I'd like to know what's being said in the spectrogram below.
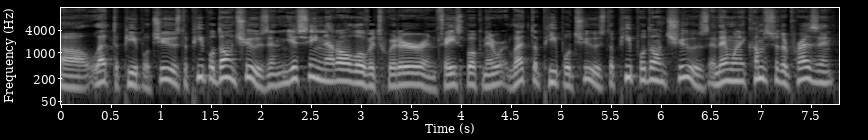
uh, let the people choose. The people don't choose. And you're seeing that all over Twitter and Facebook and everywhere. Let the people choose. The people don't choose. And then when it comes to the president,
